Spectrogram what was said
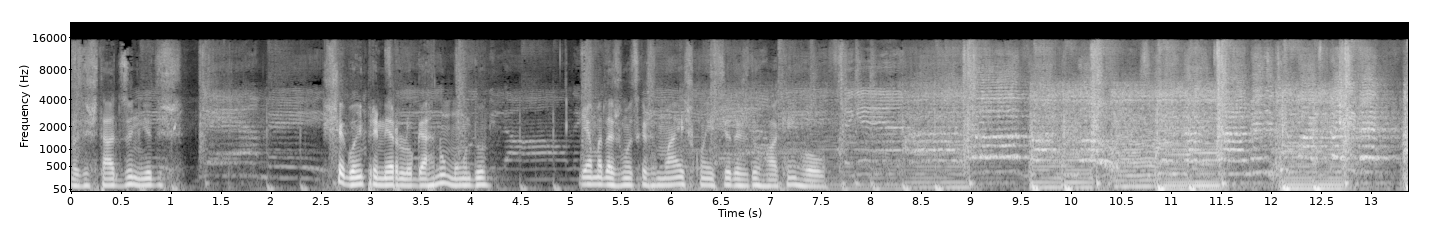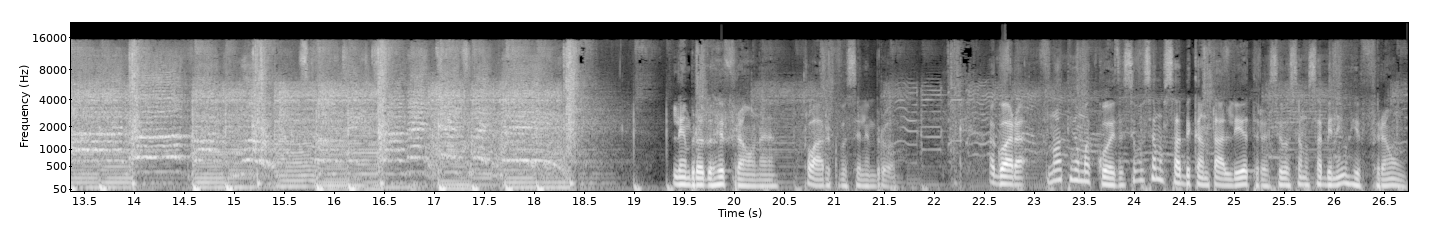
nos Estados Unidos. Chegou em primeiro lugar no mundo e é uma das músicas mais conhecidas do rock and roll. Lembrou do refrão, né? Claro que você lembrou. Agora, notem uma coisa: se você não sabe cantar a letra, se você não sabe nem o refrão,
